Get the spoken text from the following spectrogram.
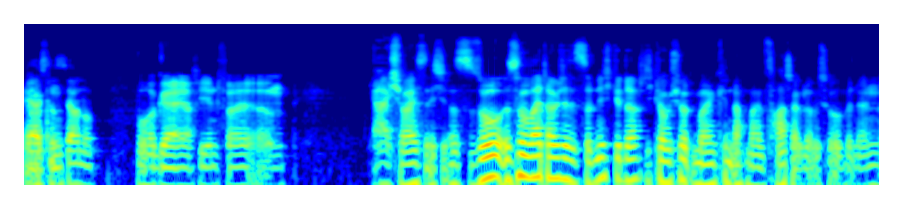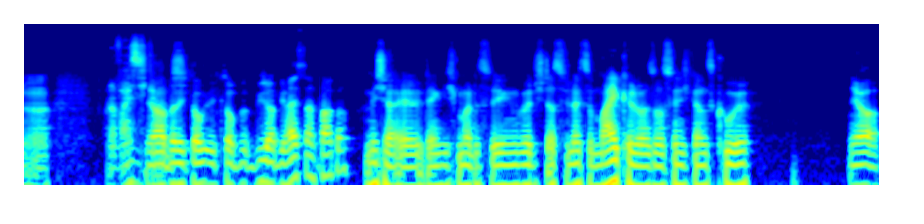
Ja, Draußen. Cristiano. Boah, geil, auf jeden Fall. Ähm, ja, ich weiß nicht. Also so, so weit habe ich das jetzt noch nicht gedacht. Ich glaube, ich würde mein Kind nach meinem Vater, glaube ich, so benennen. Äh, oder weiß ich Ja, gar wenn nicht. ich glaube, ich glaube, wie, wie heißt dein Vater? Michael, denke ich mal. Deswegen würde ich das vielleicht so Michael oder sowas finde ich ganz cool. Ja,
